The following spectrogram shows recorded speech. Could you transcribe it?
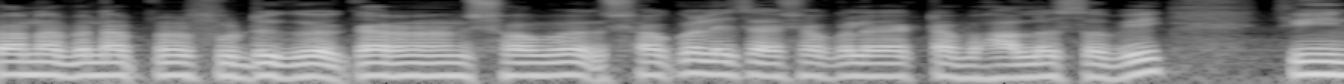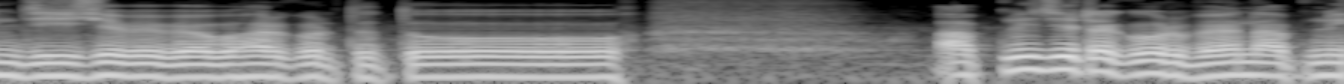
বানাবেন আপনার ফটো কারণ সকলে চায় সকলের একটা ভালো ছবি পিএনজি হিসেবে ব্যবহার করতে। তো আপনি যেটা করবেন, আপনি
